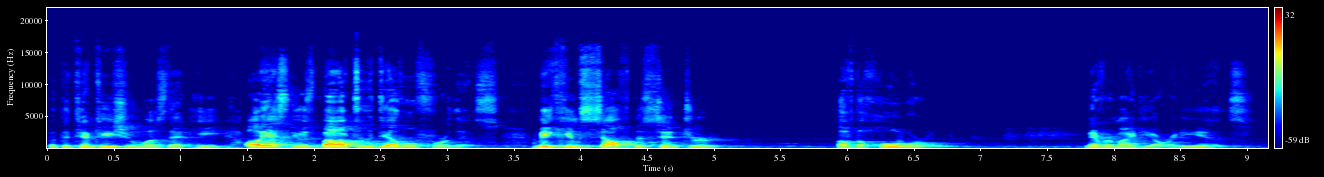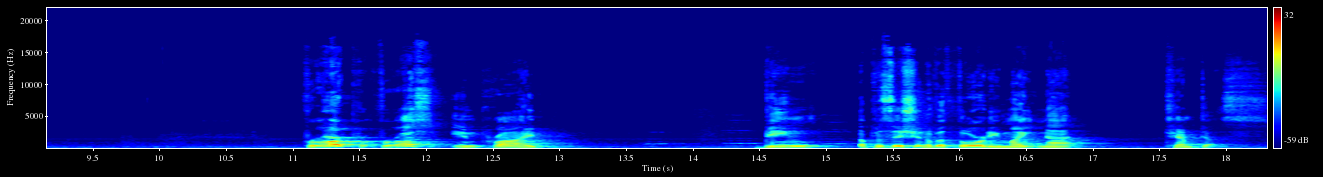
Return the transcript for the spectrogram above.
But the temptation was that he, all he has to do is bow to the devil for this, make himself the center of the whole world. Never mind, he already is. For, our, for us in pride, being a position of authority might not tempt us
